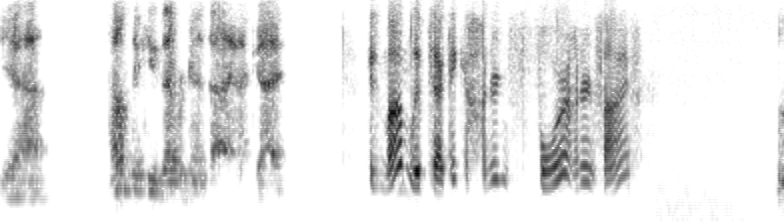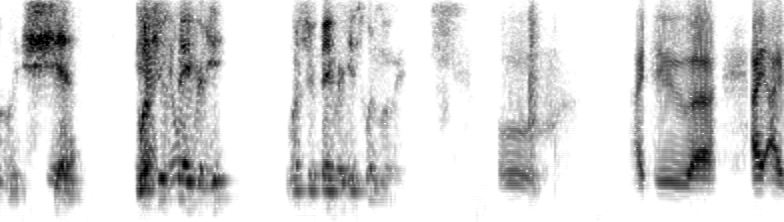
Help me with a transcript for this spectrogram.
Yeah. I don't think he's ever gonna die. That guy. His mom lived to I think 104, 105. Holy shit. What's Yeah, your favorite? East, what's your favorite Eastwood movie? Ooh, I do. Uh, I, I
